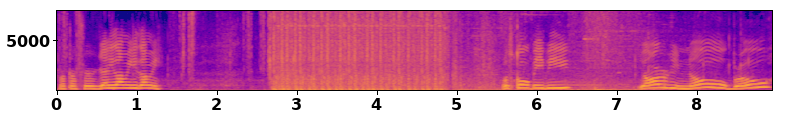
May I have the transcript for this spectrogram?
Not that sure. Yeah, he's on me, he's on me. Let's go, baby. You already know, bro.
